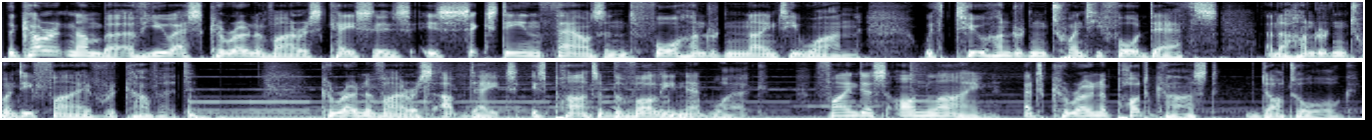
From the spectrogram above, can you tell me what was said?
The current number of US coronavirus cases is 16,491, with 224 deaths and 125 recovered. Coronavirus Update is part of the Volley Network. Find us online at coronapodcast.org.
